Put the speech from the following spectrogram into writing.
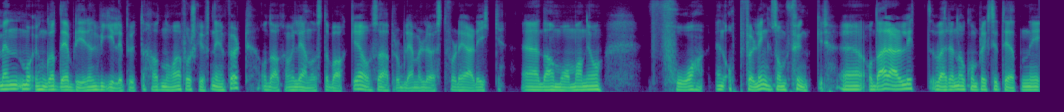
Men må unngå at det blir en hvilepute, at nå er forskriften innført, og da kan vi lene oss tilbake, og så er problemet løst, for det er det ikke. Eh, da må man jo få en oppfølging som funker, eh, og der er det litt verre når kompleksiteten i,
